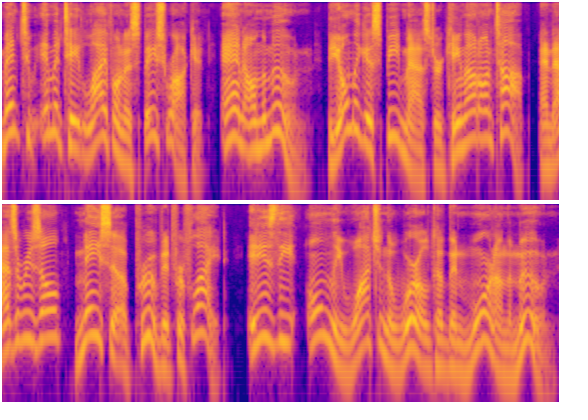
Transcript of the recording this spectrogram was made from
meant to imitate life on a space rocket and on the moon. The Omega Speedmaster came out on top, and as a result, NASA approved it for flight. It is the only watch in the world to have been worn on the moon,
